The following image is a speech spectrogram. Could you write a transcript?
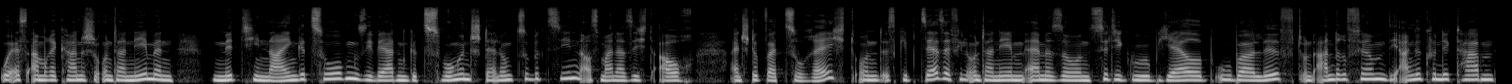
US-amerikanische Unternehmen mit hineingezogen. Sie werden gezwungen, Stellung zu beziehen, aus meiner Sicht auch ein Stück weit zu Recht. Und es gibt sehr, sehr viele Unternehmen, Amazon, Citigroup, Yelp, Uber, Lyft und andere Firmen, die angekündigt haben,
